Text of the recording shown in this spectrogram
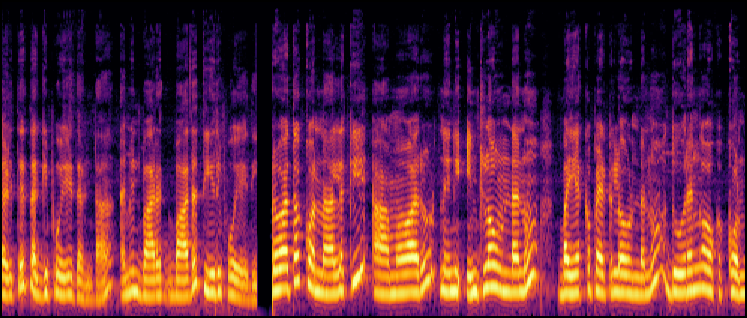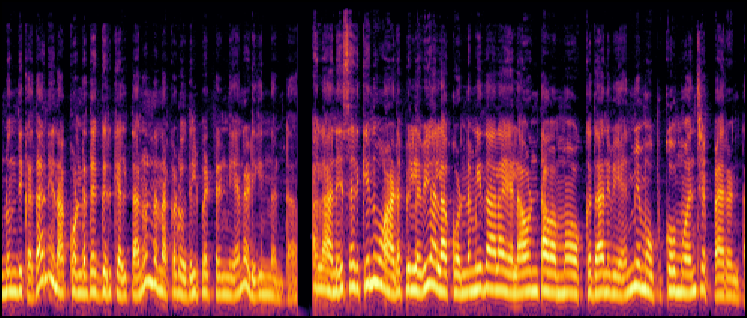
తడితే తగ్గిపోయేదంట. ఐ మీన్ భారత్ బాధ తీరిపోయేది. తర్వాత కొన్నాళ్ళకి ఆ అమ్మవారు నేను ఇంట్లో ఉండను బయ్యక్కపేటలో ఉండను దూరంగా ఒక కొండ ఉంది కదా నేను ఆ కొండ దగ్గరికి వెళ్తాను నన్ను అక్కడ వదిలిపెట్టండి అని అడిగిందంట. అలా అనేసరికి నువ్వు ఆడపిల్లవి అలా కొండ మీద అలా ఎలా ఉంటావమ్మా ఒక్కదానివి అని మేము ఒప్పుకోము అని చెప్పారంట.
